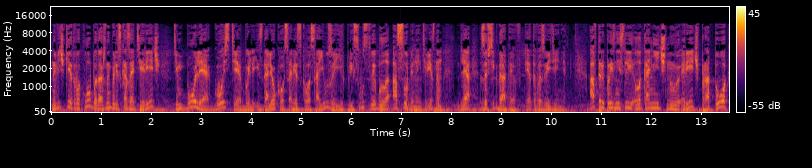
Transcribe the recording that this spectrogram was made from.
Новички Новички этого клуба должны были сказать речь, тем более гости были из далекого Советского Союза, и их присутствие было особенно интересным для завсегдатаев этого заведения. Авторы произнесли лаконичную речь про то,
